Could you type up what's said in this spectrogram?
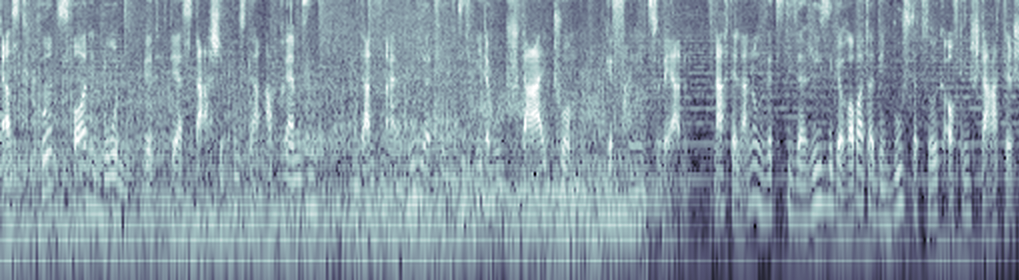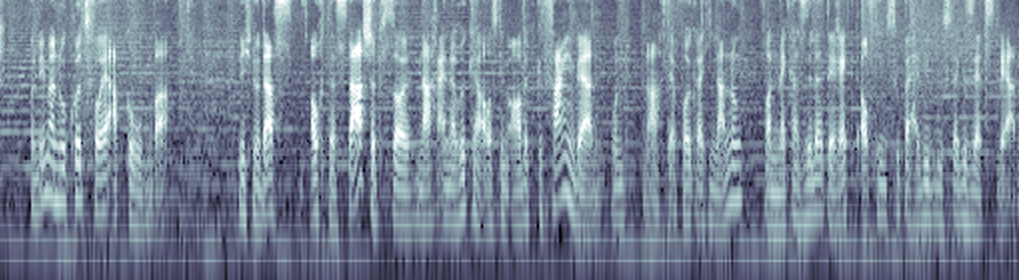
Erst kurz vor dem Boden wird der Starship Booster abbremsen, um dann von einem 150 Meter hohen Stahlturm gefangen zu werden. Nach der Landung setzt dieser riesige Roboter den Booster zurück auf den Starttisch, von dem er nur kurz vorher abgehoben war. Nicht nur das, auch das Starship soll nach einer Rückkehr aus dem Orbit gefangen werden und nach der erfolgreichen Landung von Mechazilla direkt auf den Super Heavy Booster gesetzt werden.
